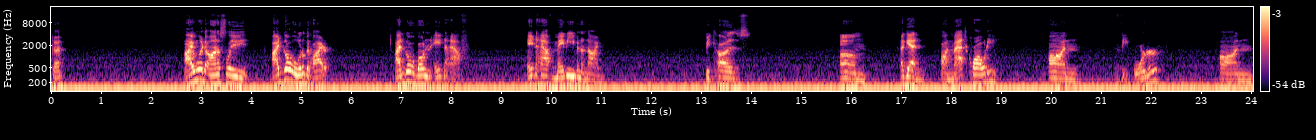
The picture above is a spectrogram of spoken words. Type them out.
Okay. I would honestly, I'd go a little bit higher. I'd go about an eight and a half. Eight and a half, maybe even a nine. Because, um, again, on match quality, on the order, on,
